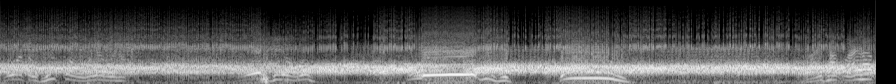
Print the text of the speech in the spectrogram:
เพราะว่าต้องถือกล่องไว้แล้วนะครับ โอ้พี่น้องโอ้โอ้หลายครับหลายครับ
